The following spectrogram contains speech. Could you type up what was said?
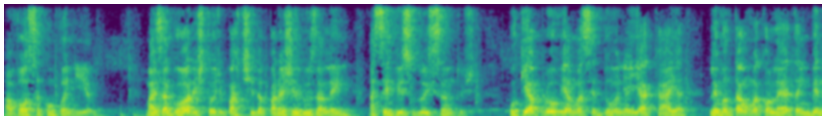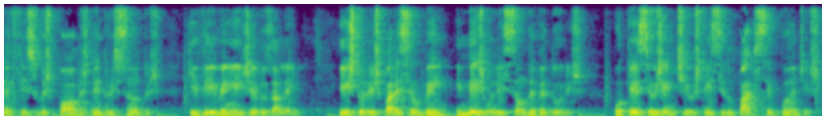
a vossa companhia. Mas agora estou de partida para Jerusalém, a serviço dos santos, porque aprove a Macedônia e a Caia levantar uma coleta em benefício dos pobres dentre os santos que vivem em Jerusalém. Isto lhes pareceu bem e mesmo lhes são devedores porque se os gentios têm sido participantes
